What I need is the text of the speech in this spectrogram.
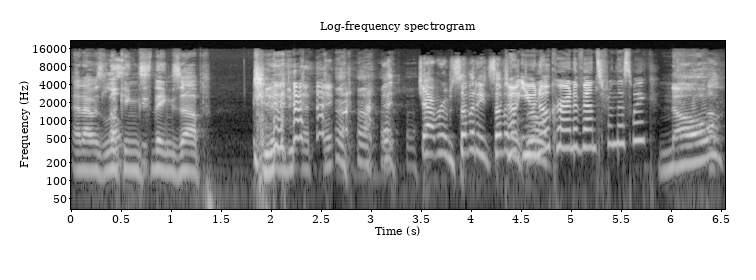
And I was looking things up. You didn't do that thing? Chat room, somebody, somebody. Don't you throw- know current events from this week? No. Well,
